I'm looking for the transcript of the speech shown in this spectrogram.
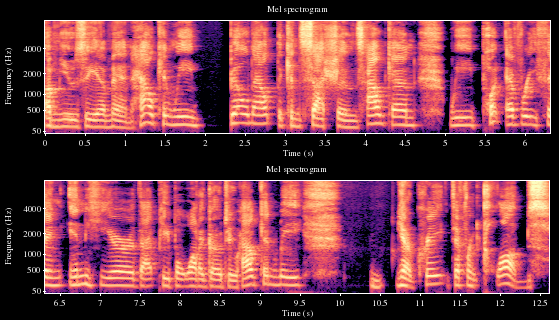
a museum in? How can we build out the concessions? How can we put everything in here that people want to go to? How can we, you know, create different clubs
